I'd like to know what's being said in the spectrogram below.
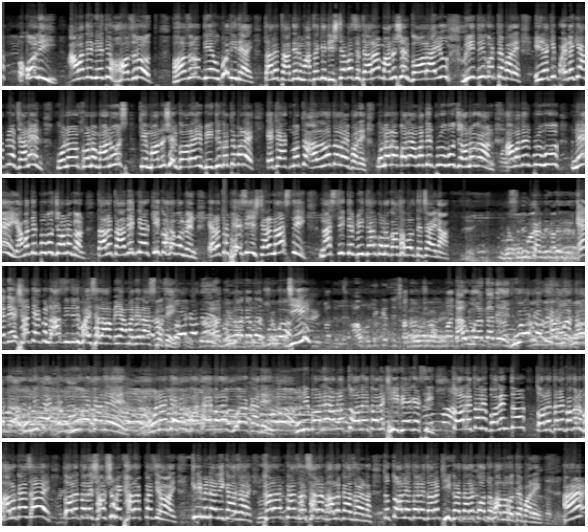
অলি, আমাদের নেত্রী হজরত হজরত দিয়ে উপাধি দেয়। তাহলে তাদের মাথাকে ডিস্টার্ব আছে? যারা মানুষের গড় আয়ু বৃদ্ধি করতে পারে, এরা কি, এটা কি আপনারা জানেন? কোন কোন মানুষ কি মানুষের গড় আয়ু বৃদ্ধি করতে পারে? এটা একমাত্র আল্লাহ তালাই পারে। ওনারা বলে, আমাদের প্রভু জনগণ, আমাদের প্রভু নেই, আমাদের প্রভু জনগণ। তাহলে তাদের নিয়ে আর কি কথা বলবেন? এরা তো ফেসিস্ট এরা নাস্তিক নাস্তিকদের বিরুদ্ধে আর কোনো কথা বলতে চায় না। এদের সাথে এখন রাজনীতিতে ফয়সালা হবে আমাদের রাজপথে। জি? উনি তো ভুয়া কাদের। ওনাকে এখন কথাই বলে ভুয়া কাদের। উনি বলে আমরা তলে তলে ঠিক হয়ে গেছি তলে তলে বলেন তো তলে তলে কখনো ভালো কাজ হয় তলে তলে সবসময় খারাপ কাজই হয় ক্রিমিনালি কাজ হয়, খারাপ কাজ হয়, সারা ভালো কাজ হয় না। তো তলে তলে যারা ঠিক হয় তারা কত ভালো হতে পারে? হ্যাঁ?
